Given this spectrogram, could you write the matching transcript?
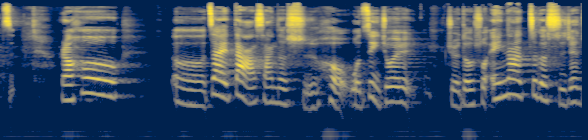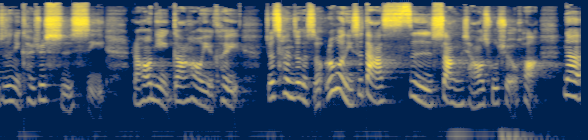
子。然后，呃，在大三的时候，我自己就会觉得说，哎，那这个时间就是你可以去实习，然后你刚好也可以。就趁这个时候，如果你是大四上想要出去的话，那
